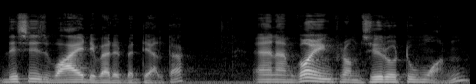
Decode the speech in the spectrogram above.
this is y divided by delta and I am going from 0 to 1.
